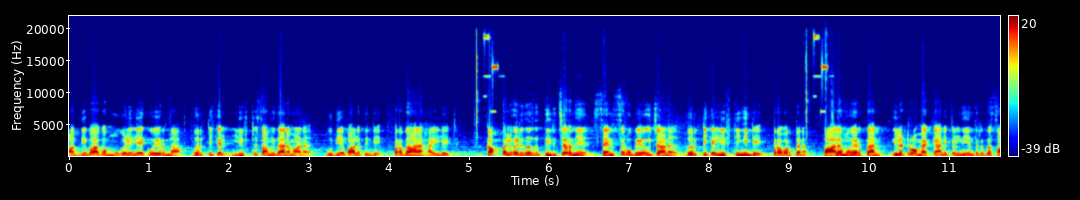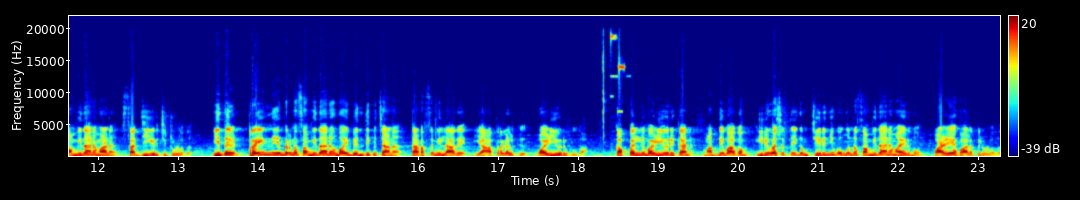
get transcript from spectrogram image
മധ്യഭാഗം മുകളിലേക്ക് ഉയരുന്ന വെർട്ടിക്കൽ ലിഫ്റ്റ് സംവിധാനമാണ് പുതിയ പാലത്തിന്റെ പ്രധാന ഹൈലൈറ്റ് കപ്പൽ വരുന്നത് തിരിച്ചറിഞ്ഞ് സെൻസർ ഉപയോഗിച്ചാണ് വെർട്ടിക്കൽ ലിഫ്റ്റിംഗിന്റെ പ്രവർത്തനം. പാലം ഉയർത്താൻ ഇലക്ട്രോ മെക്കാനിക്കൽ നിയന്ത്രിത സംവിധാനമാണ് സജ്ജീകരിച്ചിട്ടുള്ളത്. ഇത് ട്രെയിൻ നിയന്ത്രണ സംവിധാനവുമായി ബന്ധിപ്പിച്ചാണ് തടസ്സമില്ലാതെ യാത്രകൾക്ക് വഴിയൊരുക്കുക. കപ്പലിന് വഴിയൊരുക്കാൻ മധ്യഭാഗം ഇരുവശത്തേക്കും ചെരിഞ്ഞു പൊങ്ങുന്ന സംവിധാനമായിരുന്നു പഴയ പാലത്തിലുള്ളത്.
